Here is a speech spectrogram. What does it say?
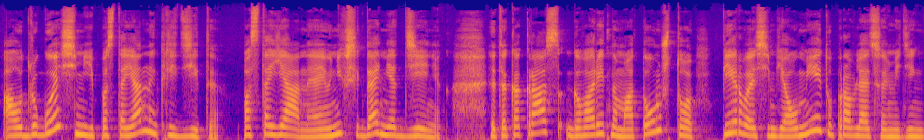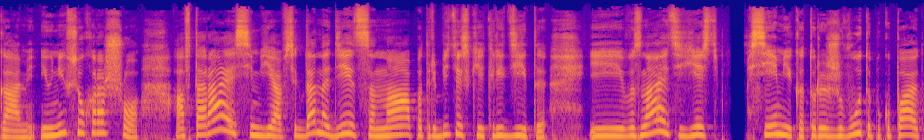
а у другой семьи постоянные кредиты постоянные, и у них всегда нет денег. Это как раз говорит нам о том, что первая семья умеет управлять своими деньгами, и у них все хорошо, а вторая семья всегда надеется на потребительские кредиты. И вы знаете, есть семьи, которые живут и покупают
